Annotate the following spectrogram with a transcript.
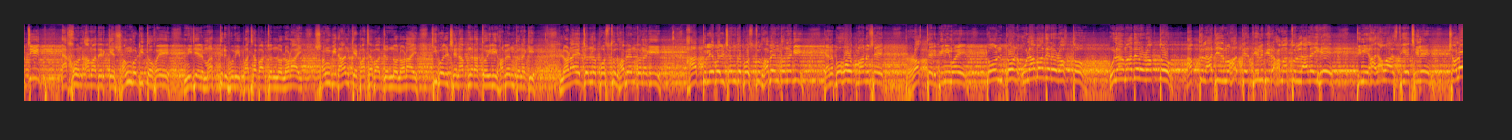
উচিত এখন আমাদেরকে সংগঠিত হয়ে নিজের মাতৃভূমি বাঁচাবার জন্য লড়াই, সংবিধানকে বাঁচাবার জন্য লড়াই। কি বলছেন আপনারা, তৈরি হবেন তো নাকি? লড়াইয়ের জন্য প্রস্তুত হবেন তো নাকি? হাত তুলে বলছেন তো প্রস্তুত হবেন তো নাকি? কেন বহুত মানুষের রক্তের বিনিময়ে টোন টোন উলামাদেরও রক্ত উলামাদের রক্ত আব্দুল আজিজ মহাদ্দের দিলবি রহমাতুল্লাহ আলাইহে, তিনি আওয়াজ দিয়েছিলেন, চলো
